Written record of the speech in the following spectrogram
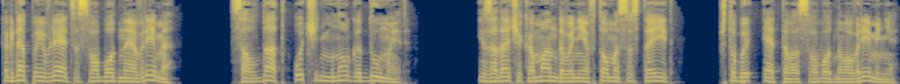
когда появляется свободное время, солдат очень много думает. И задача командования в том и состоит, чтобы этого свободного времени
